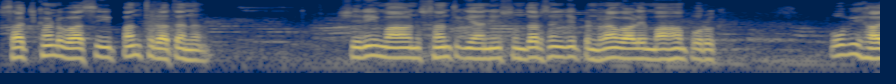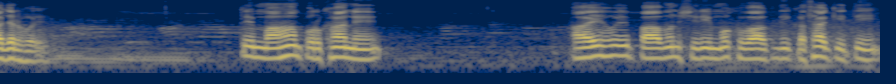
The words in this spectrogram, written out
ਸੱਚਖੰਡ ਵਾਸੀ ਪੰਥ ਰਤਨ ਸ਼੍ਰੀਮਾਨ ਸੰਤ ਗਿਆਨੀ ਸੁੰਦਰ ਸਿੰਘ ਜੀ ਪਿੰਡਰਾਂ ਵਾਲੇ ਮਹਾਂਪੁਰਖ, ਉਹ ਵੀ ਹਾਜ਼ਰ ਹੋਏ। ਤੇ ਮਹਾਂਪੁਰਖਾਂ ਨੇ ਆਏ ਹੋਏ ਪਾਵਨ ਸ਼੍ਰੀ ਮੁਖ ਵਾਕ ਦੀ ਕਥਾ ਕੀਤੀ।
